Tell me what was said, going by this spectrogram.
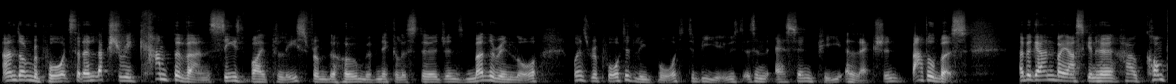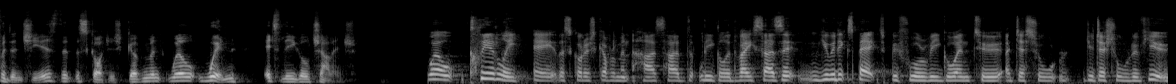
and on reports that a luxury camper van seized by police from the home of Nicola Sturgeon's mother in law was reportedly bought to be used as an SNP election battle bus. I began by asking her how confident she is that the Scottish Government will win its legal challenge. Well, clearly uh, the Scottish Government has had legal advice, as it, you would expect before we go into a judicial, judicial review.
